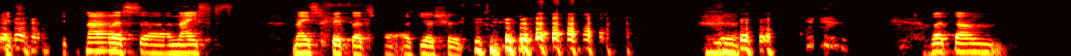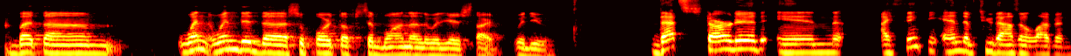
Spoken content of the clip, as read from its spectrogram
it's it's not as uh, nice nice fit that's uh, as your shirt. but um, but um, when when did the support of Cebuana Lhuillier start with you? That started in I think the end of 2011.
